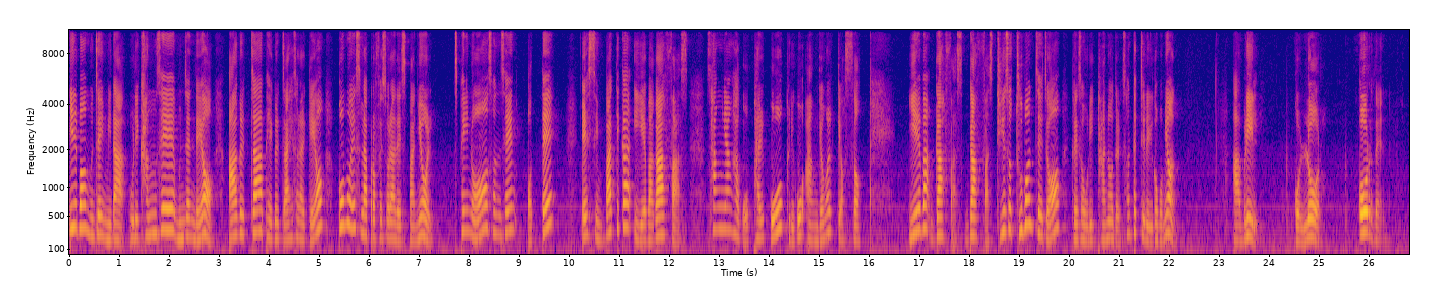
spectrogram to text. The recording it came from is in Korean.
1번 문제입니다. 우리 강세 문제인데요. 아 글자, 배 글자 해설할게요. ¿Cómo es la profesora de español? 스페인어 선생 어때? Es simpática y lleva gafas. 상냥하고 밝고 그리고 안경을 꼈어. lleva gafas, gafas. 뒤에서 두 번째죠. 그래서 우리 단어들 선택지를 읽어보면 abril, color, orden,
